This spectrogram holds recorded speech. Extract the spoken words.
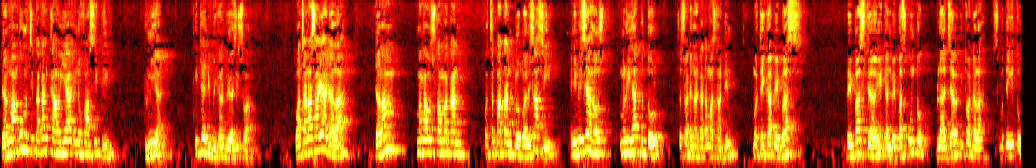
dan mampu menciptakan karya inovasi di dunia itu yang diberikan beasiswa wacana saya adalah dalam mengarus utamakan percepatan globalisasi, Indonesia harus melihat betul sesuai dengan kata Mas Nadim, merdeka bebas, bebas dari dan bebas untuk belajar itu adalah seperti itu.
